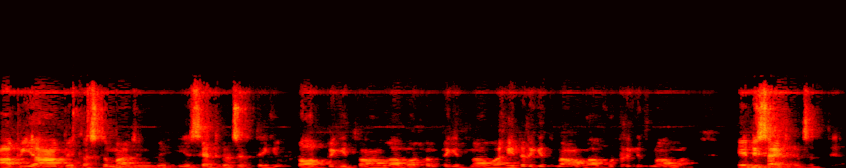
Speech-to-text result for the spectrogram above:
आप यहाँ पे कस्टम मार्जिन पे ये सेट कर सकते हैं कि टॉप पे कितना होगा बॉटम पे कितना होगा हेडर कितना होगा फुटर कितना होगा, ये डिसाइड कर सकते हैं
